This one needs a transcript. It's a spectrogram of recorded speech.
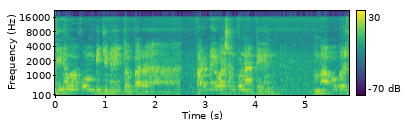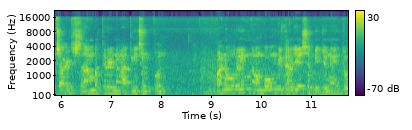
Ginawa ko ang video na ito para para maiwasan po natin ma-overcharge ang battery ng ating cellphone. Panoorin ang buong detalye sa video na ito.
